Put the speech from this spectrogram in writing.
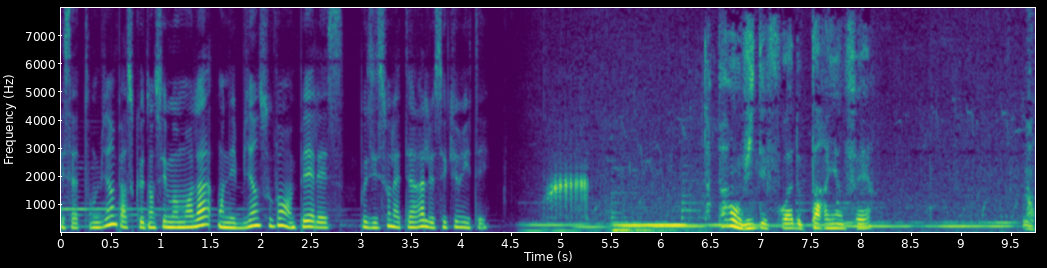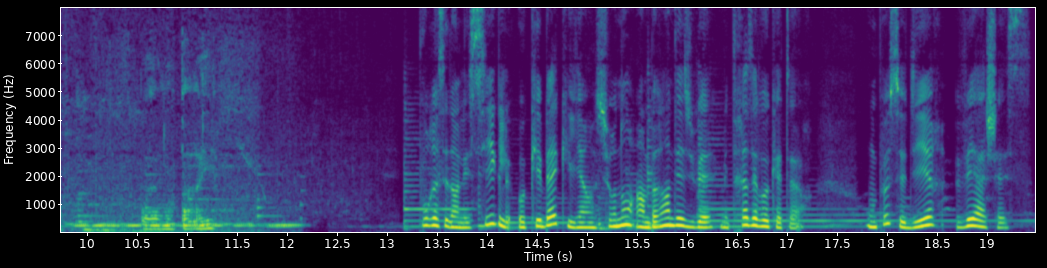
Et ça tombe bien parce que dans ces moments-là, on est bien souvent en PLS, position latérale de sécurité. Pas envie des fois de pas rien faire Non. Ouais, moi pareil. Pour rester dans les sigles, au Québec, il y a un surnom un brin désuet, mais très évocateur. On peut se dire VHS.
